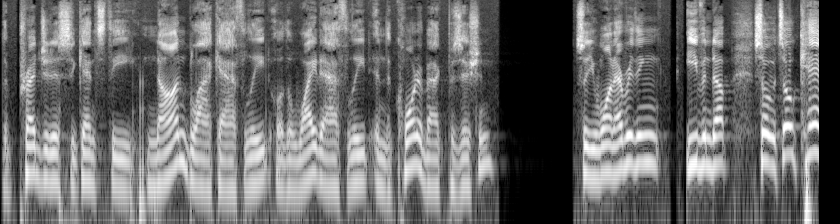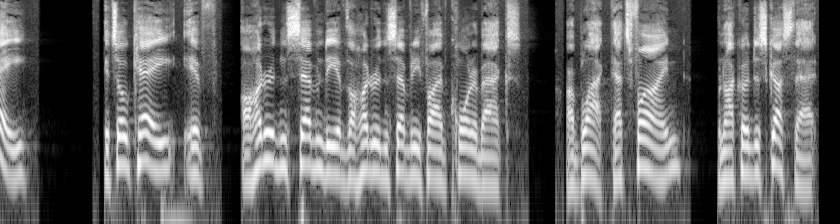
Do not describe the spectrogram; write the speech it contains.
the prejudice against the non black athlete or the white athlete in the cornerback position. So you want everything evened up. So it's okay. It's okay if 170 of the 175 cornerbacks are black. That's fine. We're not going to discuss that.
